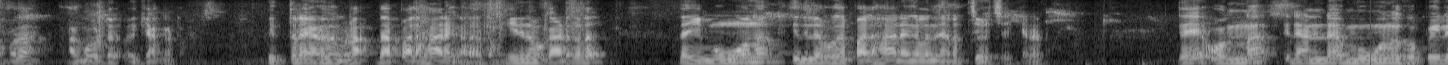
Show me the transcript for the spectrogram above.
അപ്പോൾ അങ്ങോട്ട് വെക്കാൻ കേട്ടോ. ഇത്രയാണ് നമ്മളെ പലഹാരങ്ങൾ കേട്ടോ. ഇനി നമുക്ക് അടുത്തത് ഈ മൂന്ന് ഇതിൽ നമുക്ക് പലഹാരങ്ങൾ നിറച്ച് വെച്ചേക്കാം കേട്ടോ. ഇതേ ഒന്ന് രണ്ട് മൂന്ന് കുപ്പിയിൽ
